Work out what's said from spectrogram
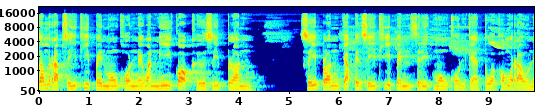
สำหรับสีที่เป็นมงคลในวันนี้ก็คือสีปลอนสีปลอนจะเป็นสีที่เป็นสิริมงคลแก่ตัวของเราใน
